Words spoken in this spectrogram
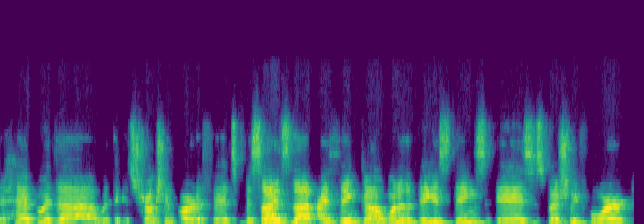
the head with uh, with the construction part of it. Besides that, I think uh, one of the biggest things is especially for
